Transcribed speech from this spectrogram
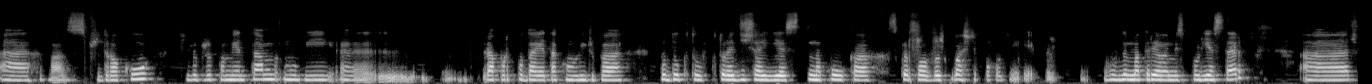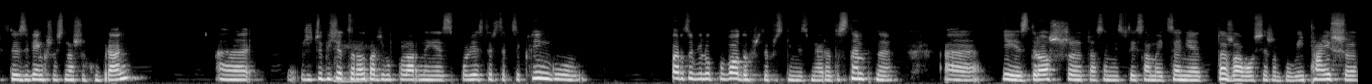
e, chyba sprzed roku, jeśli dobrze pamiętam, mówi, e, raport podaje taką liczbę produktów, które dzisiaj jest na półkach sklepowych, właśnie pochodzi, głównym materiałem jest poliester, czyli to jest większość naszych ubrań. Rzeczywiście Mhm. coraz bardziej popularny jest poliester z recyklingu, bardzo wielu powodów, przede wszystkim jest w miarę dostępny, e, nie jest droższy, czasem jest w tej samej cenie, zdarzało się, że był i tańszy,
